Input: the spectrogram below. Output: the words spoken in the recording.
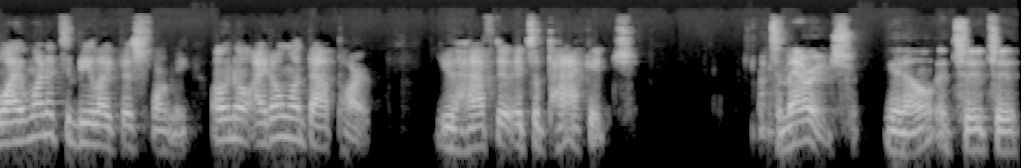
Oh, I want it to be like this for me. Oh, no, I don't want that part. You have to, it's a package. It's a marriage, you know, it's a, to,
